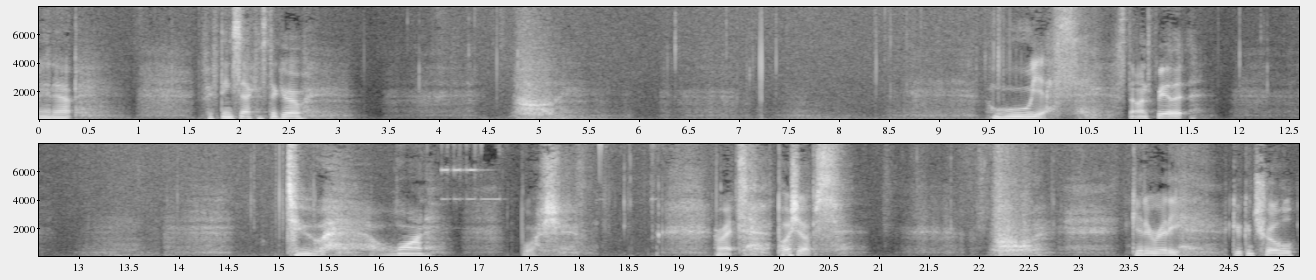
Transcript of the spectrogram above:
Bring it up, bring it up. 15 seconds to go. Oh, yes. Starting to feel it. two, one, push. All right, push ups. Get it ready. Good control.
